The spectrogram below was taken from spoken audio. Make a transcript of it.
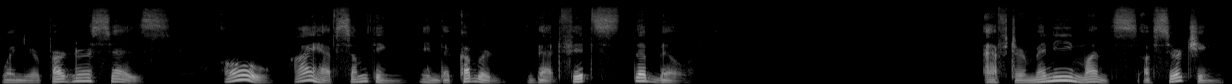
when your partner says, Oh, I have something in the cupboard that fits the bill. After many months of searching,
